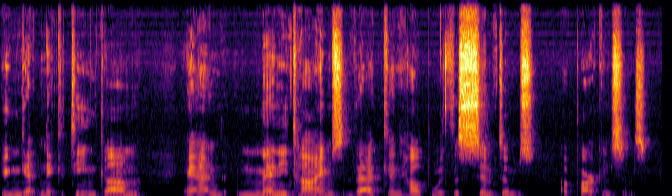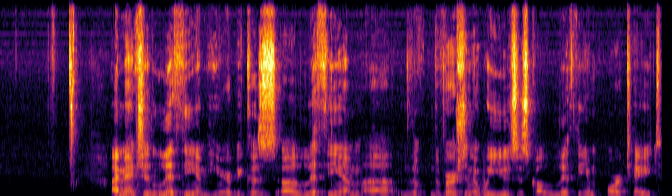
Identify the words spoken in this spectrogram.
you can get nicotine gum, and many times that can help with the symptoms of Parkinson's. I mentioned lithium here because uh, lithium, uh, the, the, version that we use is called lithium orotate.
